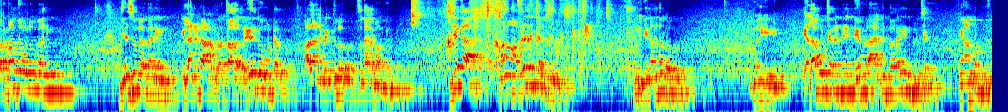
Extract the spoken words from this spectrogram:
ప్రపంచంలో కానీ దేశంలో కానీ ఇలాంటి డాక్టర్లు చాలా రేరుగా ఉంటారు. అలాంటి వ్యక్తులు సుధాకర్ బాబు గారు. నిజంగా మనం అభినందించాల్సింది మీరందరూ మళ్ళీ ఎలా వచ్చారంటే దేవుడు ఆజ్ఞ ద్వారా ఇంటికి వచ్చారు నేను అనుకుంటున్నాను.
